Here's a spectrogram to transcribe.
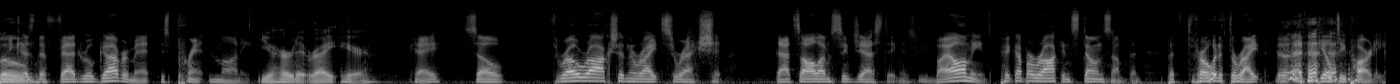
Boom. Because the federal government is printing money. you heard it right here. Okay? So throw rocks in the right direction. That's all I'm suggesting. Is by all means pick up a rock and stone something, but throw it at the right at the guilty party.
